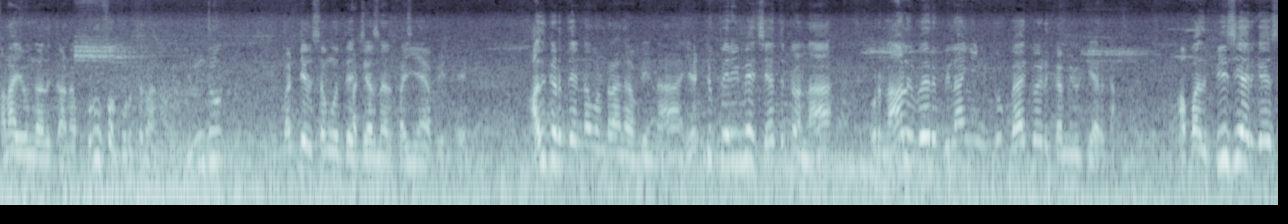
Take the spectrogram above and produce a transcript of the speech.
ஆனால் இவங்க அதுக்கான ப்ரூஃபை கொடுத்துட்றாங்க அவன் இந்து பட்டியல் சமூகத்தை சேர்ந்த பையன் அப்படின்ட்டு. அதுக்கடுத்து என்ன பண்ணுறாங்க அப்படின்னா எட்டு பேரையுமே சேர்த்துட்டோன்னா ஒரு நாலு பேர் பிலாங்கிங் டு பேக்வேர்டு கம்யூனிட்டியாக இருக்கான் அப்போ அது பிசிஆர் கேஸ்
